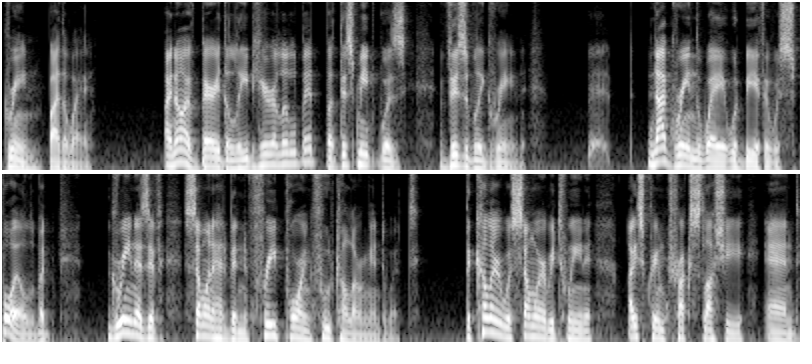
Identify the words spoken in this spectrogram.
green, by the way. I know I've buried the lead here a little bit, but this meat was visibly green. Uh, not green the way it would be if it was spoiled, but green as if someone had been free pouring food coloring into it. The color was somewhere between ice cream truck slushy and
